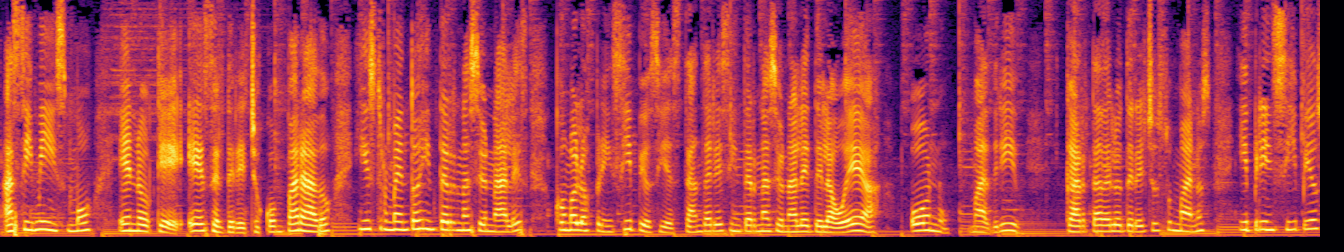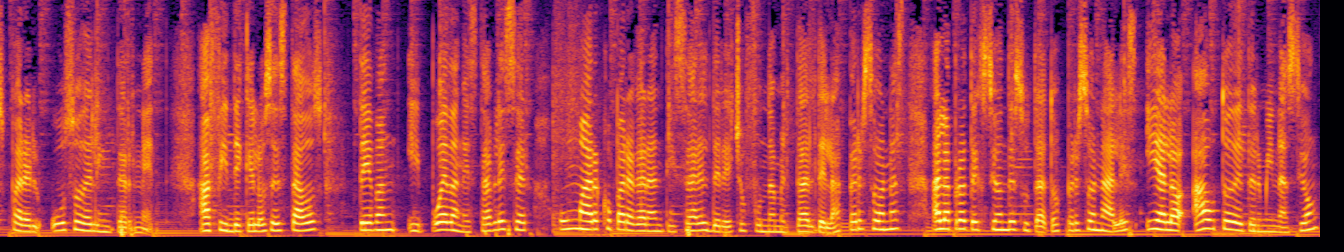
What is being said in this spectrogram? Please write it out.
Asimismo, en lo que es el derecho comparado, instrumentos internacionales como los principios y estándares internacionales de la OEA, ONU, Madrid, Carta de los Derechos Humanos y principios para el uso del Internet, a fin de que los estados deban y puedan establecer un marco para garantizar el derecho fundamental de las personas a la protección de sus datos personales y a la autodeterminación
